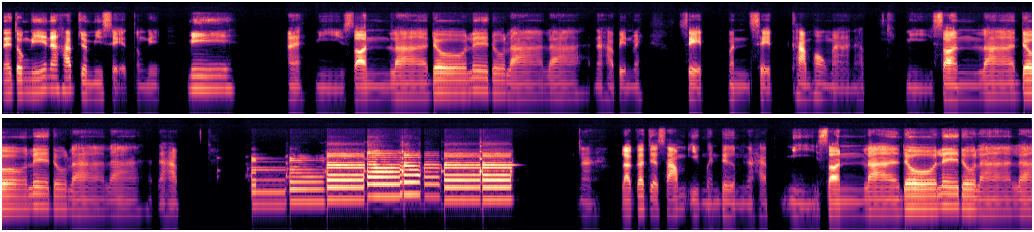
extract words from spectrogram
ในตรงนี้นะครับจะมีเศษตรงนี้มีอะมีซอนลาโดเลโดลาลานะครับเป็นไหมเศษมันเศษข้ามห้องมานะครับ มีซอนลาโดเลโดลาลานะครับนะ แล้วก็จะซ้ำอีกเหมือนเดิมนะครับ มีซอนลาโดเลโดลาลา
